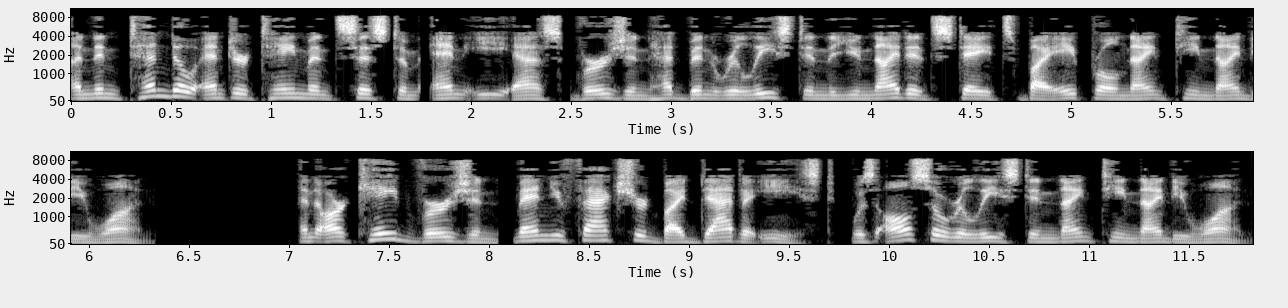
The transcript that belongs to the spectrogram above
A Nintendo Entertainment System (NES) version had been released in the United States by April 1991. An arcade version, manufactured by Data East, was also released in 1991.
